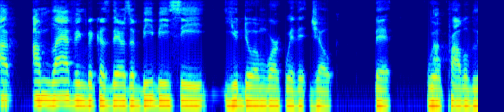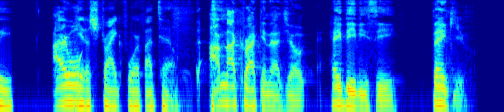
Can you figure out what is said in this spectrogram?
I, I'm laughing because there's a BBC you doing work with it joke that we'll probably I won't get a strike for if I tell. I'm not cracking that joke. Hey BBC, thank you.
